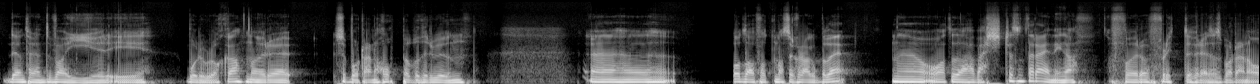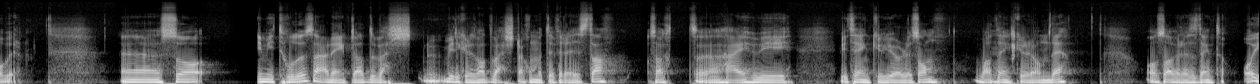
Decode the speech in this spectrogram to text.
det omtrent vaier i boligblokka når eh, supporterne hopper på tribunen. Eh, og da fått masse klager på det, eh, og at det er verste som tar regninga for å flytte Fredrikstad-sporterne over. Eh, så i mitt hode så er det egentlig at verst, virker det som at verkstedet har kommet til Fredrikstad og sagt hei, vi, vi tenker å gjøre det sånn, hva tenker dere om det? Og så har Fredrikstad tenkt oi,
